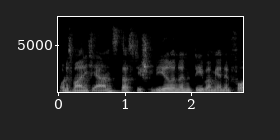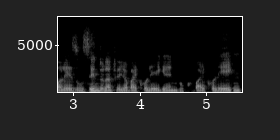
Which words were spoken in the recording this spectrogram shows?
und das meine ich ernst, dass die Studierenden, die bei mir in den Vorlesungen sind und natürlich auch bei Kolleginnen, bei Kollegen,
